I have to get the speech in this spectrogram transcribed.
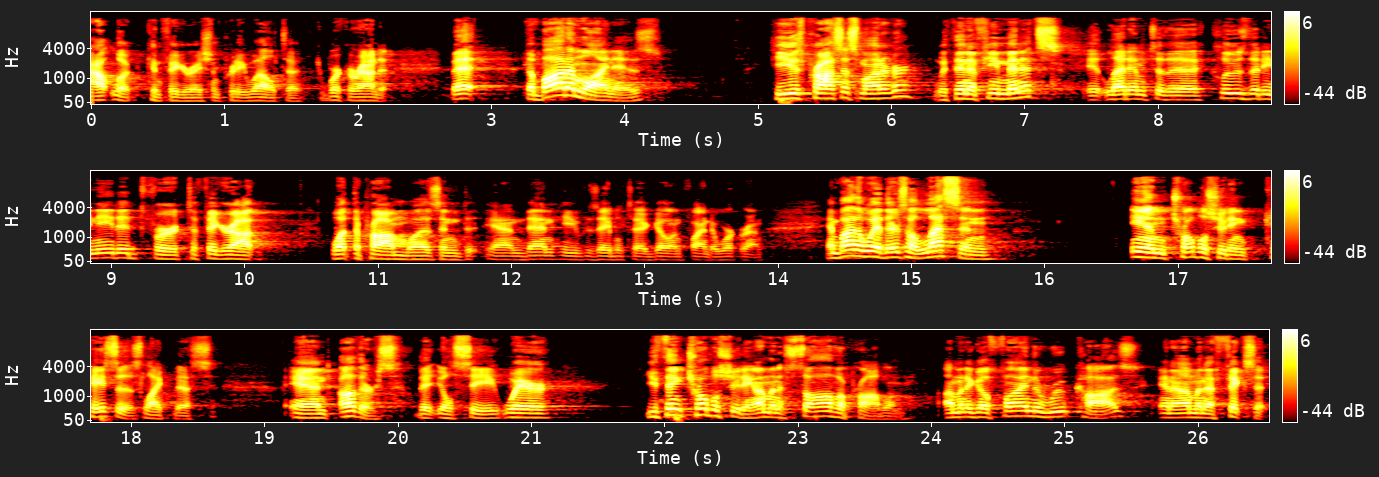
Outlook configuration pretty well to work around it. But the bottom line is, he used Process Monitor. Within a few minutes, it led him to the clues that he needed for, to figure out what the problem was, and, and then he was able to go and find a workaround. And by the way, there's a lesson in troubleshooting cases like this and others that you'll see where you think troubleshooting, I'm going to solve a problem. I'm going to go find the root cause, and I'm going to fix it.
